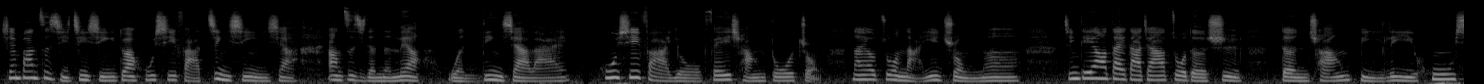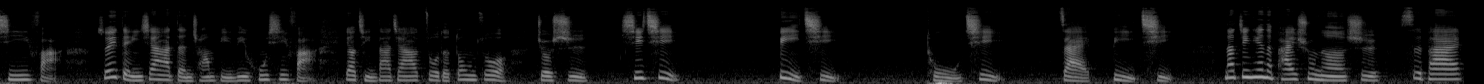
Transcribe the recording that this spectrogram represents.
先帮自己进行一段呼吸法，静心一下，让自己的能量稳定下来。呼吸法有非常多种，那要做哪一种呢？今天要带大家做的是等长比例呼吸法。所以，等一下，等长比例呼吸法要请大家做的动作就是吸气、闭气、吐气、再闭气。那今天的拍数呢是四拍，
